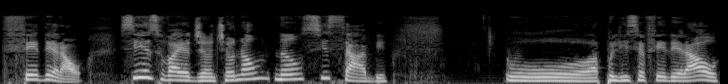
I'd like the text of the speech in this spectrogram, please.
Federal. Se isso vai adiante ou não, não se sabe. O, a Polícia Federal,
